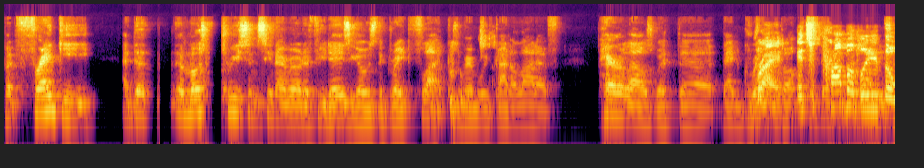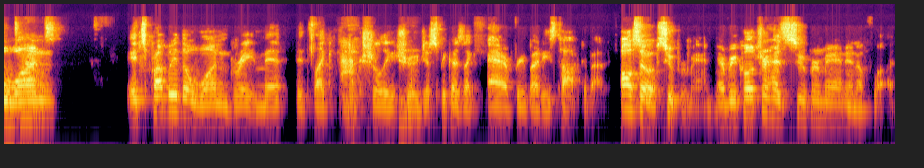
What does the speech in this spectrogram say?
But Frankie, and the the most recent scene I wrote a few days ago was the Great Flood, because remember we've got a lot of parallels with the that great Right. book. It's probably the one- It's probably the one great myth that's like actually true, just because like everybody's talked about it. Also, Superman. Every culture has Superman in a flood.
